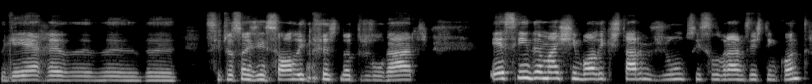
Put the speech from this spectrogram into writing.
de guerra, de, de, de situações insólitas noutros lugares é assim ainda mais simbólico estarmos juntos e celebrarmos este encontro?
